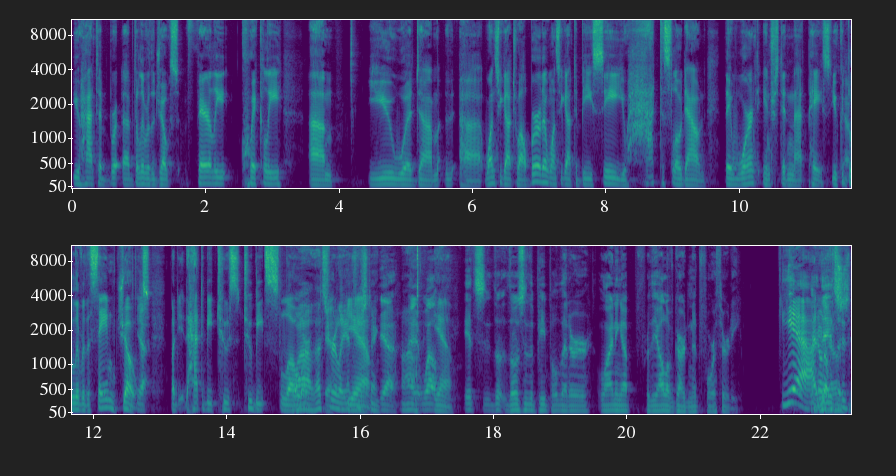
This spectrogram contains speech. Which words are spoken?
you had to br- uh, deliver the jokes fairly quickly. Um, you would um, uh, once you got to Alberta, once you got to BC, you had to slow down. They weren't interested in that pace. You could deliver the same jokes, Yeah. but it had to be two two beats slower. wow, that's really Yeah. interesting. Yeah. And, well, Yeah. it's th- those are the people that are lining up for the Olive Garden at 4:30. Yeah, I don't know. It's just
